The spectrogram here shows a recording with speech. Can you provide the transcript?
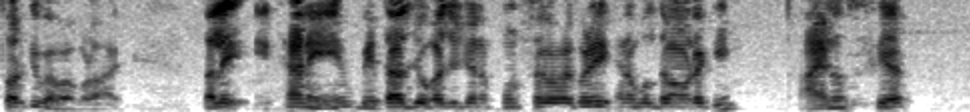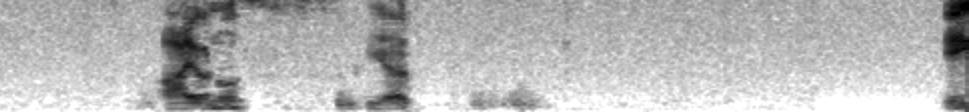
স্তরকে ব্যবহার করা হয়? তাহলে এখানে বেতার যোগাযোগের জন্য কোন স্তর ব্যবহার করে এখানে বলতে পারি আমরা কি? আয়নোস্ফিয়ার আয়নোস্ফিয়ার, এই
